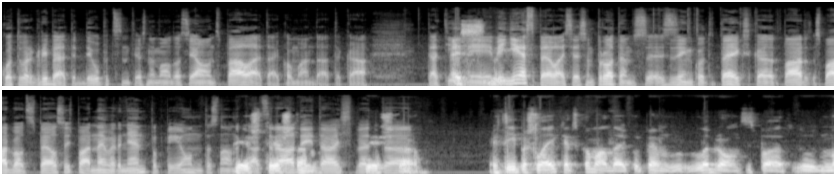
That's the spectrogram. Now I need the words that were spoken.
ko tu vari gribēt, ir 12, ja nemaldos, jaunu spēlētāju komandā. Tā ķīmija, es... viņi iespēlēsies, un, protams, es zinu, ko tu teiksi, ka pār, pārbaudas spēles vispār nevar ņemt pa pilnu. Tas nav nekāds tieši rādītājs. Bet, tieši tā. uh, Ir tīpaši Lakers komandai, kur, piemēram, Lebrons vispār, man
